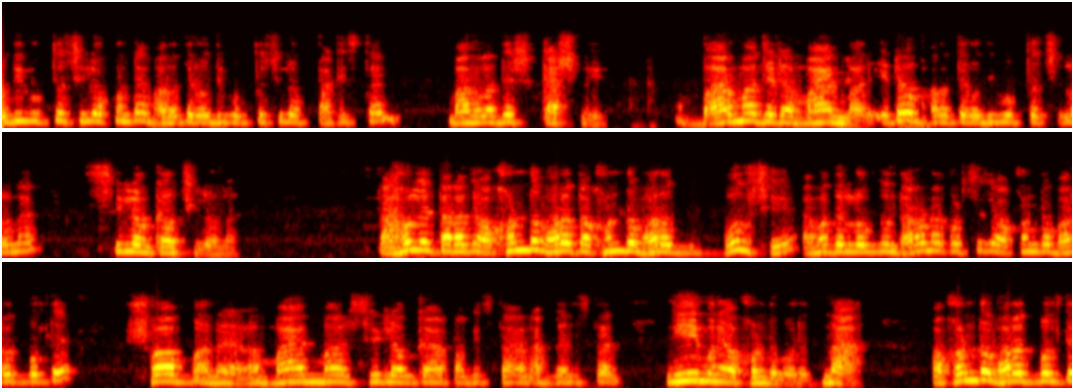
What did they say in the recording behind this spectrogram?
অধিভুক্ত ছিল কোনটা? ভারতের অধিভুক্ত ছিল পাকিস্তান, বাংলাদেশ, কাশ্মীর। বার্মা যেটা মায়ানমার এটাও ভারতের অধিভুক্ত ছিল না শ্রীলঙ্কাও ছিল না। তাহলে তারা যে অখণ্ড ভারত অখণ্ড ভারত বলছে আমাদের লোকজন ধারণা করছে যে অখণ্ড ভারত বলতে সব মানে মায়ানমার শ্রীলঙ্কা পাকিস্তান আফগানিস্তান নিয়েই মনে অখণ্ড ভারত। না অখণ্ড ভারত বলতে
